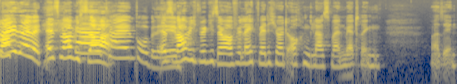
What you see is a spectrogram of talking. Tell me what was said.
macht, es macht mich sauer. Kein Problem. Es macht mich wirklich sauer. Vielleicht werde ich heute auch ein Glas Wein mehr trinken. Mal sehen.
